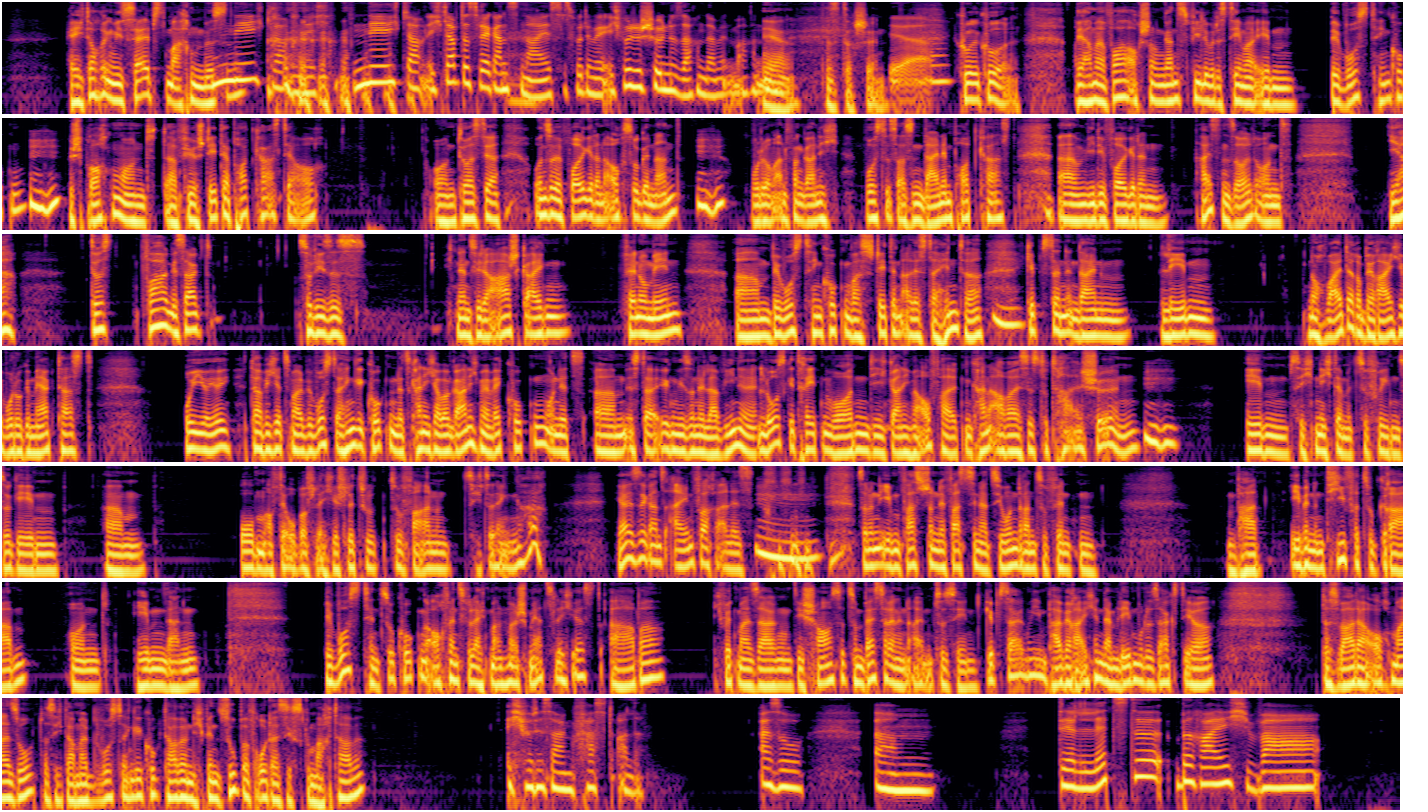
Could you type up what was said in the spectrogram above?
hätte ich doch irgendwie selbst machen müssen. Nee, ich glaube nicht. Nee, ich glaube nicht. Ich glaube, das wäre ganz nice. Das würde mir, ich würde schöne Sachen damit machen. Ja, das ist doch schön. Ja. Cool, cool. Wir haben ja vorher auch schon ganz viel über das Thema eben bewusst hingucken Mhm. besprochen und dafür steht der Podcast ja auch. Und du hast ja unsere Folge dann auch so genannt, Mhm. wo du am Anfang gar nicht wusstest, also in deinem Podcast, ähm, wie die Folge denn heißen soll. Und ja, du hast vorher gesagt, so dieses, ich nenne es wieder Arschgeigen-Phänomen, ähm, bewusst hingucken, was steht denn alles dahinter. Gibt es denn in deinem Leben noch weitere Bereiche, wo du gemerkt hast, uiuiui, da habe ich jetzt mal bewusst da hingeguckt und jetzt kann ich aber gar nicht mehr weggucken und jetzt ähm, ist da irgendwie so eine Lawine losgetreten worden, die ich gar nicht mehr aufhalten kann, aber es ist total schön, eben sich nicht damit zufrieden zu geben, ähm, oben auf der Oberfläche Schlittschuh zu fahren und sich zu denken, ha, ja, ist ja ganz einfach alles, sondern eben fast schon eine Faszination dran zu finden, ein paar Ebenen tiefer zu graben und eben dann bewusst hinzugucken, auch wenn es vielleicht manchmal schmerzlich ist, aber ich würde mal sagen, die Chance zum Besseren in allem zu sehen. Gibt es da irgendwie ein paar Bereiche in deinem Leben, wo du sagst, ja, das war da auch mal so, dass ich da mal bewusst hingeguckt habe und ich bin super froh, dass ich es gemacht habe? Ich würde sagen, fast alle. Also, ähm, der letzte Bereich war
